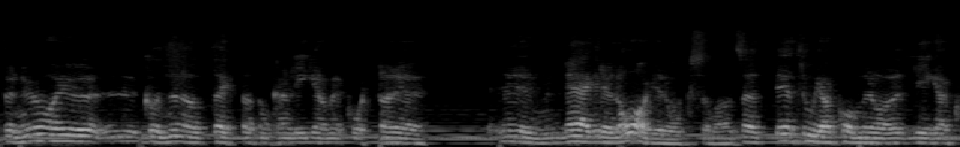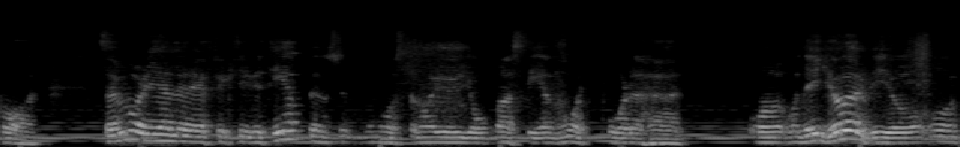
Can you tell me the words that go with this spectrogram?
För nu har ju eh, kunderna upptäckt att de kan ligga med kortare eh, lägre lager också. Va? Så det tror jag kommer att ligga kvar. Sen vad det gäller effektiviteten så måste man ju jobba stenhårt på det här. Och, och det gör vi och, och,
